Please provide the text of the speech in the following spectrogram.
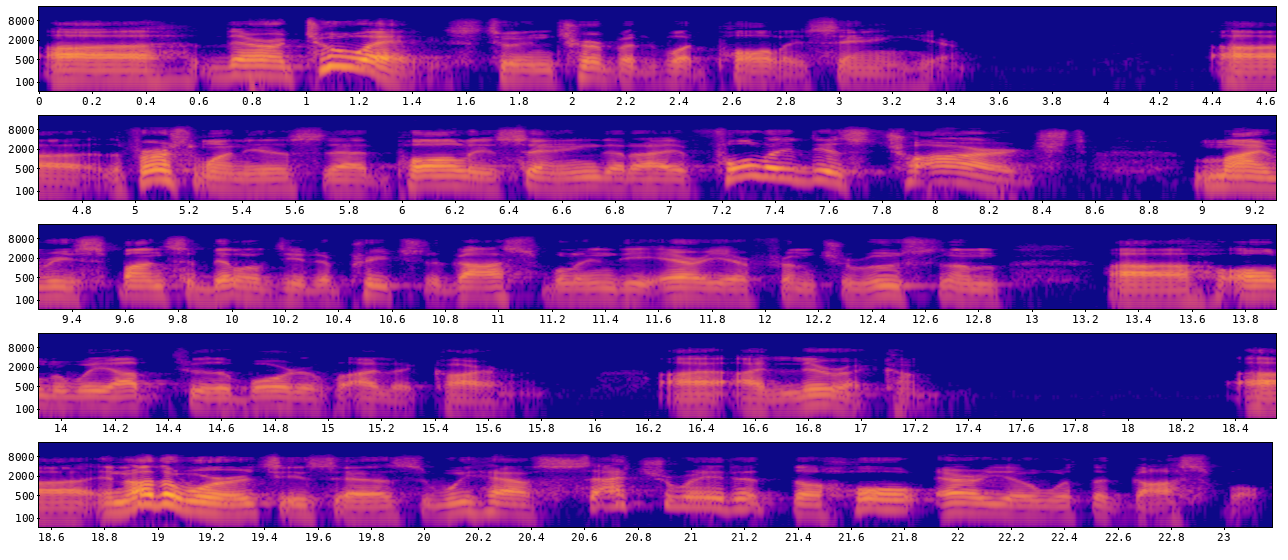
Uh, there are two ways to interpret what Paul is saying here. Uh, the first one is that Paul is saying that I fully discharged my responsibility to preach the gospel in the area from Jerusalem uh, all the way up to the border of Illyricum. Uh, Illyricum. Uh, in other words, he says, we have saturated the whole area with the gospel.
